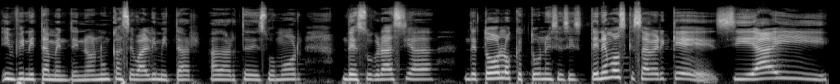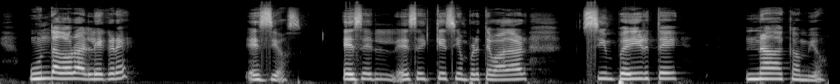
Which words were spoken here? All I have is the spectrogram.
infinitamente, ¿no? Nunca se va a limitar a darte de su amor, de su gracia, de todo lo que tú necesites. Tenemos que saber que si hay un dador alegre, es Dios. Es el, es el que siempre te va a dar sin pedirte nada cambio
